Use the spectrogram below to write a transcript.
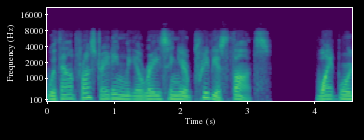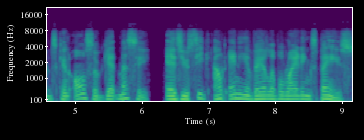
without frustratingly erasing your previous thoughts. Whiteboards can also get messy, as you seek out any available writing space,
